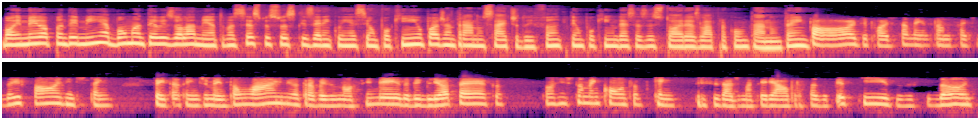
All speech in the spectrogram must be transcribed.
Bom, em meio à pandemia é bom manter o isolamento, mas se as pessoas quiserem conhecer um pouquinho, pode entrar no site do IFAM, que tem um pouquinho dessas histórias lá para contar, não tem? Pode, pode também entrar no site do IFAM, a gente tem feito atendimento online através do nosso e-mail, da biblioteca. Então a gente também conta quem precisar de material para fazer pesquisas, estudantes,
